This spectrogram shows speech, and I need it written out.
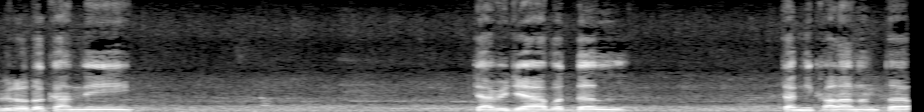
विरोधकांनी त्या विजयाबद्दल त्या निकालानंतर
